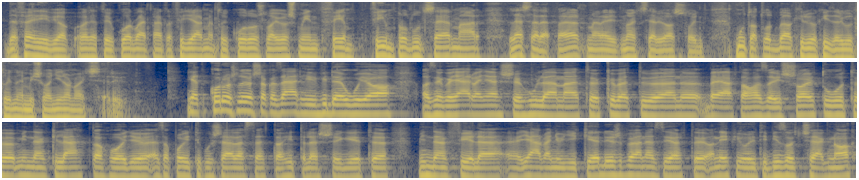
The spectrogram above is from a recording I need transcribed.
de felhívja a vezető kormánypárt a figyelmet, hogy Koros Lajos, mint film, filmproducer már leszerepelt, mert egy nagyszerű asszony mutatott be, akiről kiderült, hogy nem is annyira nagyszerű. Igen, Koros Lajosnak az árhír videója az még a járvány első hullámát követően bejárta a hazai sajtót. Mindenki látta, hogy ez a politikus elvesztette a hitelességét mindenféle járványügyi kérdésben, ezért a Népjóléti Bizottságnak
